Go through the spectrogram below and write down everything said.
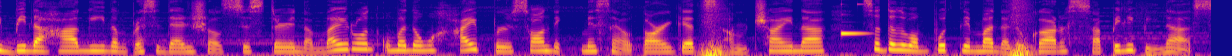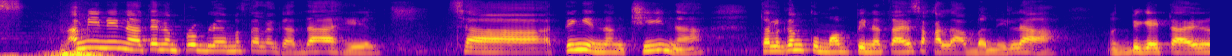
ibinahagi ng presidential sister na mayroon umanong hypersonic missile targets ang China sa 25 na lugar sa Pilipinas. Aminin natin ang problema talaga dahil sa tingin ng China, talagang kumampi na tayo sa kalaban nila. Nagbigay tayo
